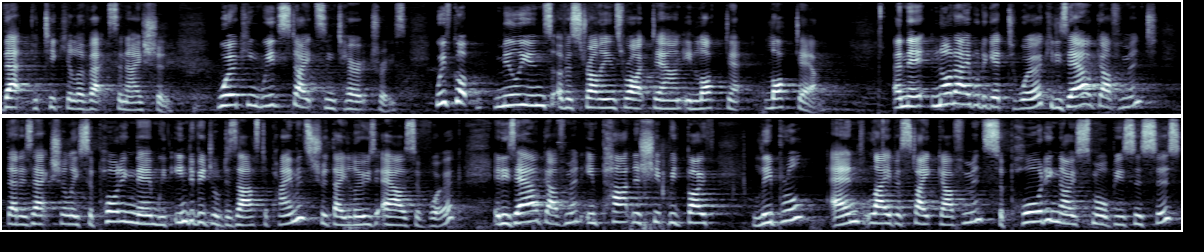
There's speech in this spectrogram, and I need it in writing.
that particular vaccination working with states and territories. We've got millions of Australians right down in lockdown, lockdown, and they're not able to get to work. It is our government that is actually supporting them with individual disaster payments should they lose hours of work. It is our government, in partnership with both Liberal and Labor state governments, supporting those small businesses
